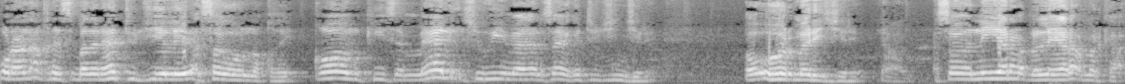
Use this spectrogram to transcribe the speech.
qur'aan akhris badan ha tujiye layiri isagoo noqday. Qoomkiisa meelay isugu yimaadaan isaga ka tujin jiray oo u hormari jiray. Nacam isagoo nin yaro dhalinyaro markaa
